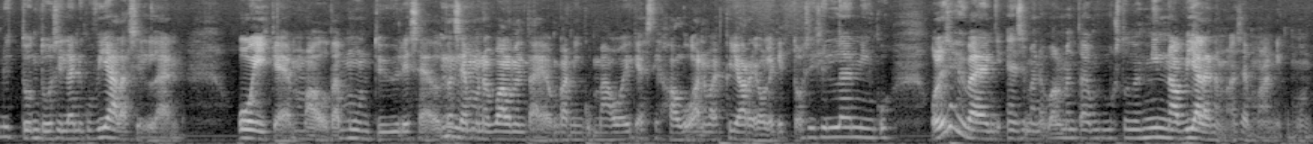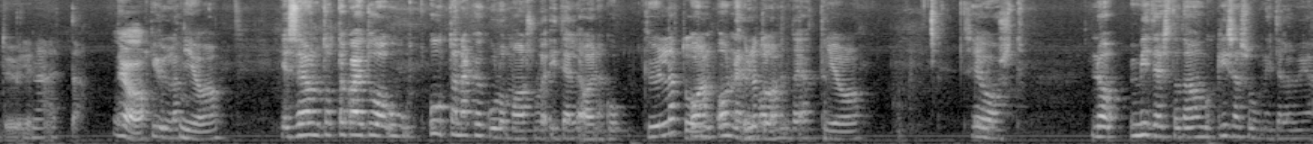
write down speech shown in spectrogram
nyt tuntuu silleen niin kuin vielä silleen oikeammalta, mun tyyliseltä, mm. semmoinen valmentaja, jonka niin kuin mä oikeasti haluan, vaikka Jari olikin tosi silleen, niin kuin, oli se hyvä en- ensimmäinen valmentaja, mutta musta tuntuu, että Minna on vielä enemmän semmoinen niin kuin mun tyylinen, että Joo. Kyllä. Joo. Ja se on totta kai tuo uutta näkökulmaa sulle itselle aina, kun... Kyllä tuo. On- on eri Kyllä tuo. valmentajat. Joo. Se Joo. just. No, mites tota, onko kisasuunnitelmia?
